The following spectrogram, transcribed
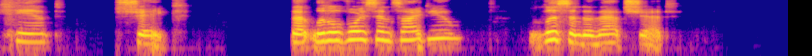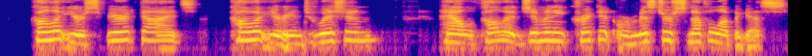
can't shake. That little voice inside you, Listen to that shit. Call it your spirit guides, call it your intuition. Hell, call it Jiminy Cricket or Mr. Snuffleupagus.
